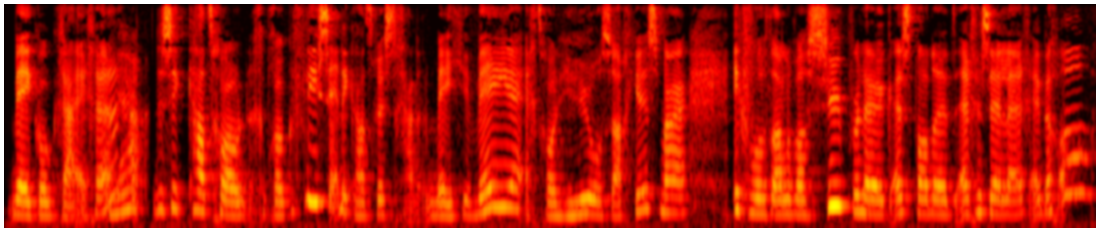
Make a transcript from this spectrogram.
mee kon krijgen. Ja. Dus ik had gewoon gebroken vliezen en ik had rustig aan een beetje weeën. Echt gewoon heel zachtjes. Maar ik vond het allemaal super leuk en spannend en gezellig. En ik dacht, oh,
